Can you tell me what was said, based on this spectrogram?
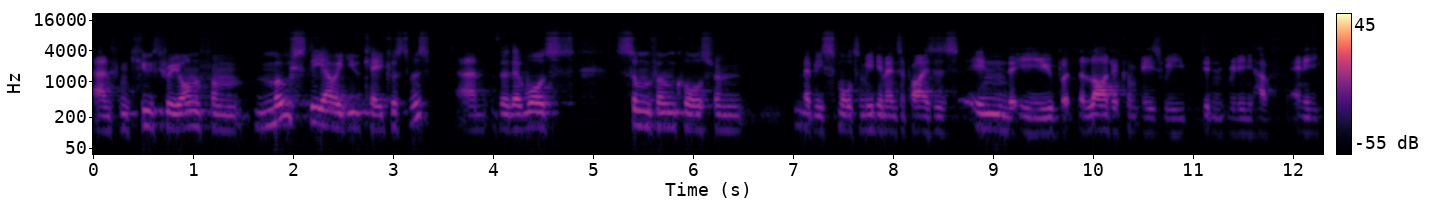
and from Q3 on from mostly our UK customers, um, though there was some phone calls from maybe small to medium enterprises in the EU, but the larger companies we didn't really have any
